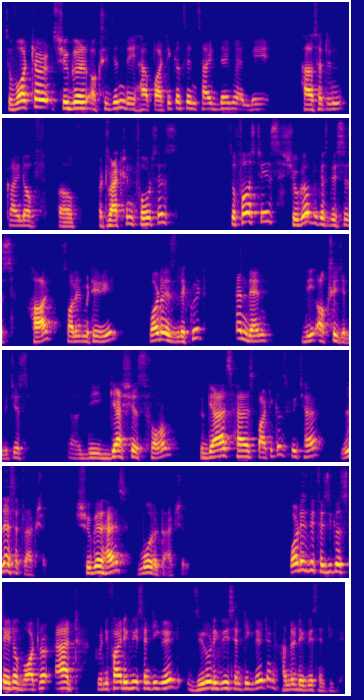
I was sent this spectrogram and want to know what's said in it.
So water sugar oxygen they have particles inside them and they have certain kind of, of attraction forces so first is sugar because this is hard, solid material. Water is liquid and then the oxygen which is uh, the gaseous form. So gas has particles which have less attraction. Sugar has more attraction. What is the physical state of water at 25 degrees centigrade, 0 degree centigrade and 100 degree centigrade?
